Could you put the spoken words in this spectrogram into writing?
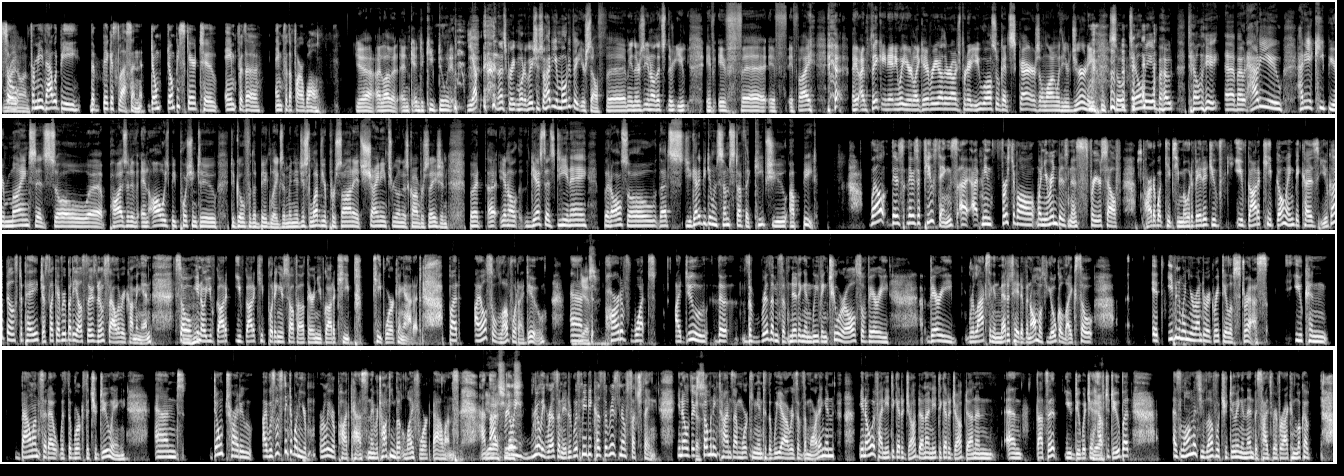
So right for me, that would be the biggest lesson. Don't don't be scared to aim for the aim for the far wall. Yeah, I love it, and and to keep doing it. Yep, that's great motivation. So, how do you motivate yourself? Uh, I mean, there's you know that's there you if if uh, if if I, I I'm thinking anyway, you're like every other entrepreneur. You also got scars along with your journey. so tell me about tell me about how do you how do you keep your mindset so uh, positive and always be pushing to to go for the big leagues. I mean, I just love your persona. It's shining through in this conversation, but uh, you know yes, that's DNA, but also that's you got to be doing some stuff that keeps you upbeat. Well, there's there's a few things. I, I, mean, first of all, when you're in business for yourself, part of what keeps you motivated, you've you've got to keep going because you've got bills to pay, just like everybody else. There's no salary coming in, so mm-hmm. you know you've got to you've got to keep putting yourself out there, and you've got to keep keep working at it. But I also love what I do, and yes. part of what I do the the rhythms of knitting and weaving too are also very very relaxing and meditative and almost yoga like. So it even when you're under a great deal of stress, you can balance it out with the work that you're doing and don't try to I was listening to one of your earlier podcasts and they were talking about life work balance. And yes, that really, yes. really resonated with me because there is no such thing. You know, there's yes. so many times I'm working into the wee hours of the morning and, you know, if I need to get a job done, I need to get a job done and and that's it. You do what you yeah. have to do. But as long as you love what you're doing and then besides river i can look out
